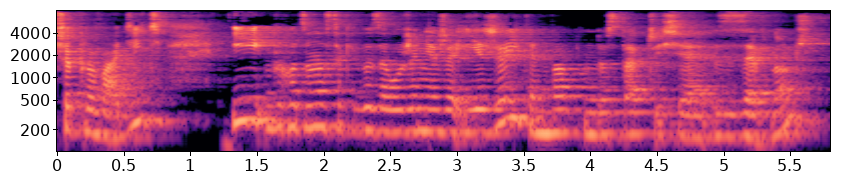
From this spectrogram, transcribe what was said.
przeprowadzić i wychodzono z takiego założenia, że jeżeli ten wapń dostarczy się z zewnątrz,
